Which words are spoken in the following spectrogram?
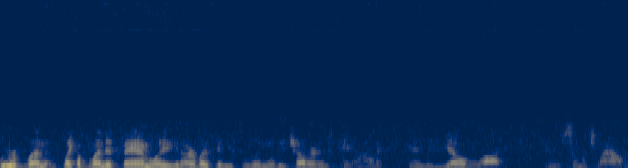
we were blended, like a blended family. You know, everybody's getting used to living with each other, and it was chaotic. And we yelled a lot. It was so much louder.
